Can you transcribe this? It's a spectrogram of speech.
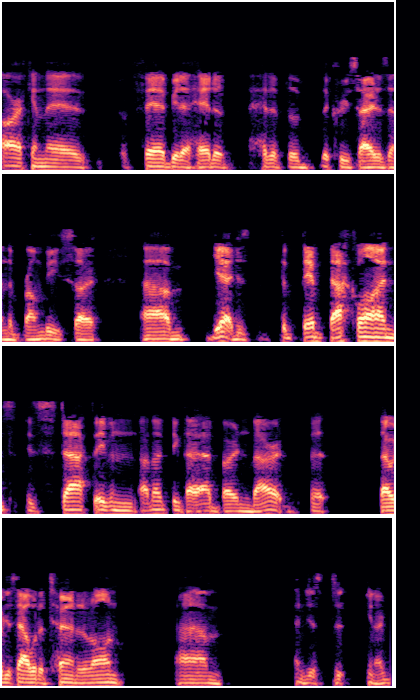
I reckon they're a fair bit ahead of ahead of the the Crusaders and the Brumbies. So um, yeah, just the, their backlines is stacked. Even I don't think they had Beauden Barrett, but they were just able to turn it on. Um, and just you know,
